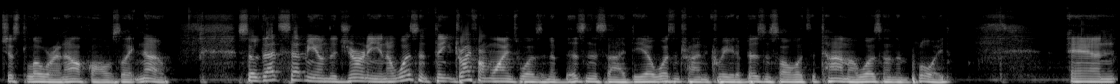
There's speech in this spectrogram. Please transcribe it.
just lower in alcohol. I was like, no. So that set me on the journey. And I wasn't thinking, Dry Farm Wines wasn't a business idea. I wasn't trying to create a business all at the time. I was unemployed. And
